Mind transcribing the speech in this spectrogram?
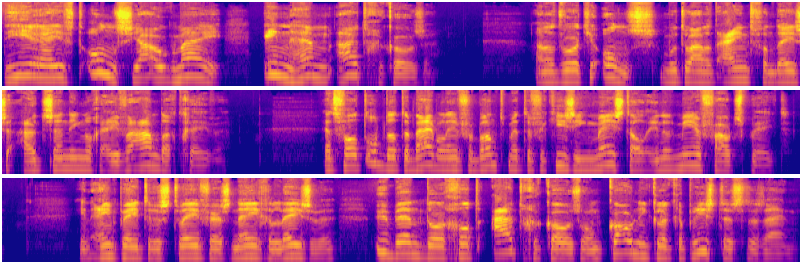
De Heer heeft ons, ja ook mij, in Hem uitgekozen. Aan het woordje ons moeten we aan het eind van deze uitzending nog even aandacht geven. Het valt op dat de Bijbel in verband met de verkiezing meestal in het meervoud spreekt. In 1 Petrus 2, vers 9 lezen we: U bent door God uitgekozen om koninklijke priesters te zijn.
